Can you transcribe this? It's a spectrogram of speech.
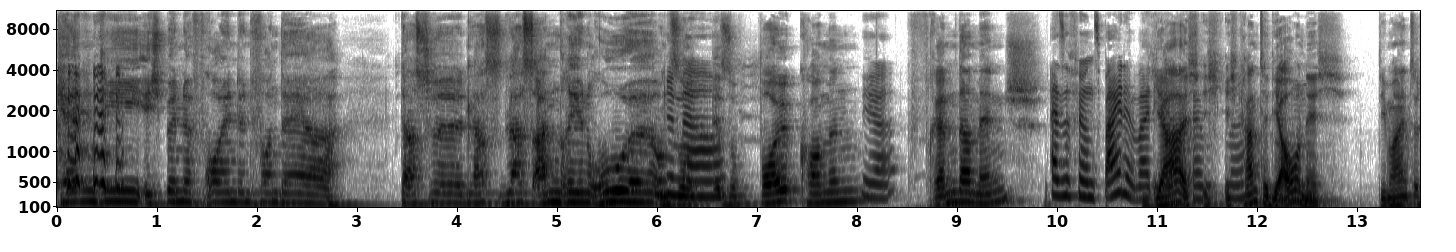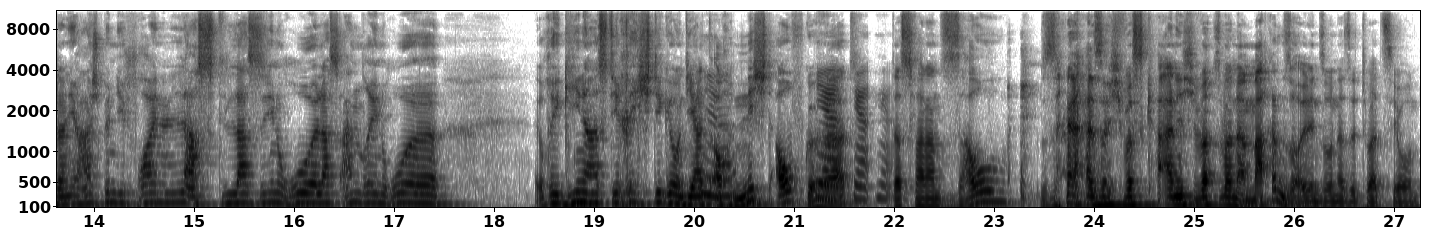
kenne die, ich bin eine Freundin von der. Das will, lass, lass André in Ruhe und Genau. so, so vollkommen Ja. fremder Mensch. Also für uns beide war die Ja, ja ich, fremd, ich, ich ne? kannte die auch nicht. Die meinte dann, ja, ich bin die Freundin, lass, lass sie in Ruhe, lass André in Ruhe. Regina ist die Richtige und die hat Ja. auch nicht aufgehört. Ja, ja. Das war dann sau. Also ich wusste gar nicht, was man da machen soll in so einer Situation.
